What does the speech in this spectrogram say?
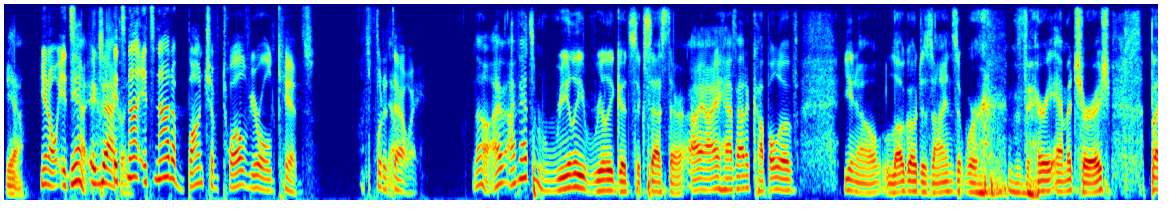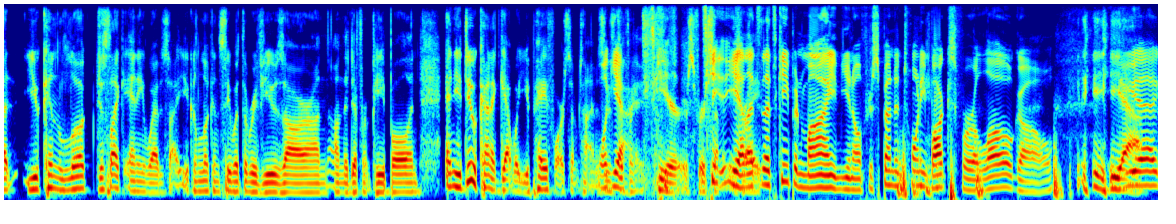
yeah. You know, it's Yeah, exactly. It's not it's not a bunch of 12-year-old kids. Let's put it No. that way. No, I, I've had some really, really good success there. I, I have had a couple of, you know, logo designs that were very amateurish, but you can look just like any website. You can look and see what the reviews are on, on the different people, and and you do kind of get what you pay for sometimes. Well, There's yeah, different tiers for Keep- some. of these, yeah, let's let's keep in mind, you know, if you're spending 20 bucks for a logo, yeah, you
